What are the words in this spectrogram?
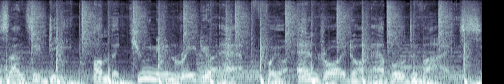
Mzansi Deep on the TuneIn Radio app for your Android or Apple device.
